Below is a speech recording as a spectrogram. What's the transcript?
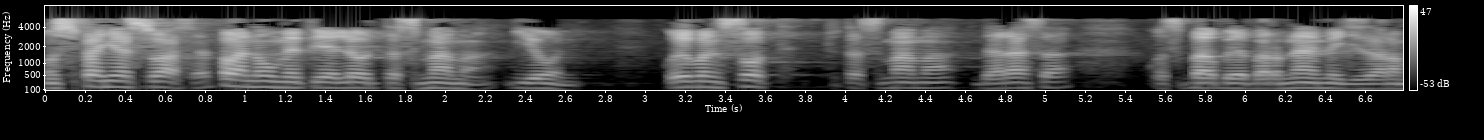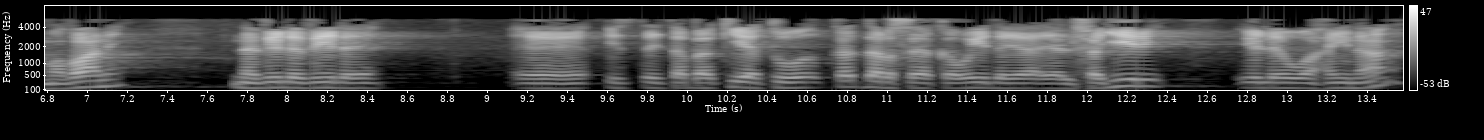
Msifanye swasa hata wanaume pia leo tutasimama jioni. Kwa hivyo sote tutasimama darasa kwa sababu ya barnamiji za Ramadhani na vile vile e, itabakia tu darasa ya kawaida ya, ya alfajiri ile huwa haina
